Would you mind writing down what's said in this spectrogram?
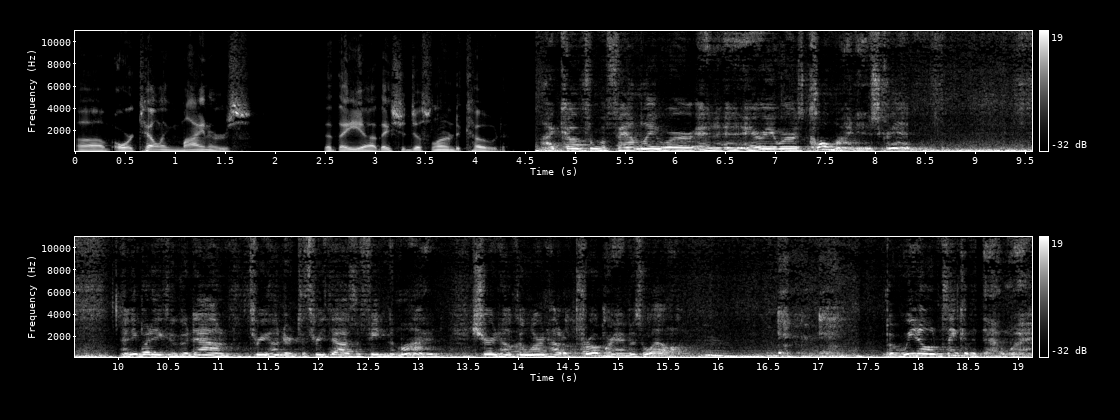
uh, or telling miners that they uh, they should just learn to code. I come from a family where, in an area where it's coal mining in Scranton. Anybody who could go down 300 to 3,000 feet in the mine, sure and hell can learn how to program as well. But we don't think of it that way.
